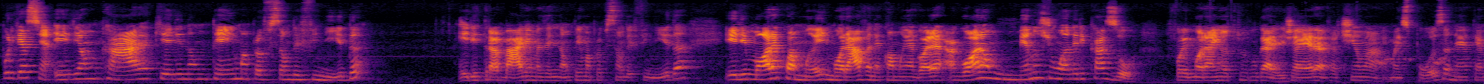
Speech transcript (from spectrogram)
Porque, assim, ele é um cara que ele não tem uma profissão definida. Ele trabalha, mas ele não tem uma profissão definida. Ele mora com a mãe, ele morava né, com a mãe agora. Agora, menos de um ano, ele casou. Foi morar em outro lugar. Ele já era, já tinha uma, uma esposa, né? Até,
